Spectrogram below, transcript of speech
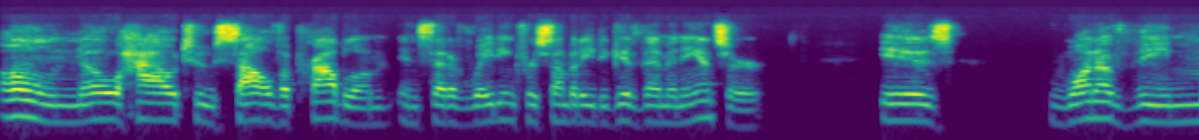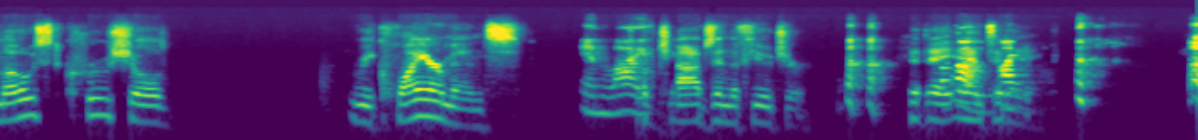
own, know how to solve a problem instead of waiting for somebody to give them an answer is one of the most crucial requirements in life of jobs in the future today oh, and today.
